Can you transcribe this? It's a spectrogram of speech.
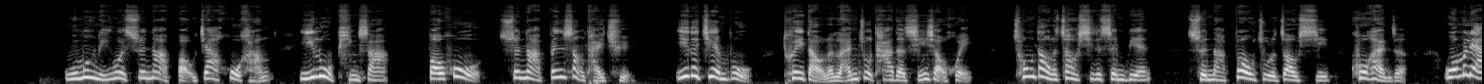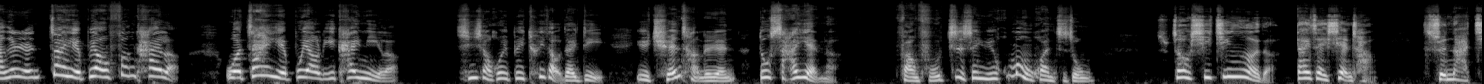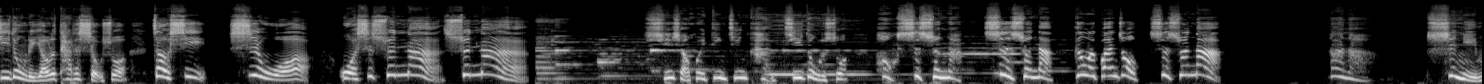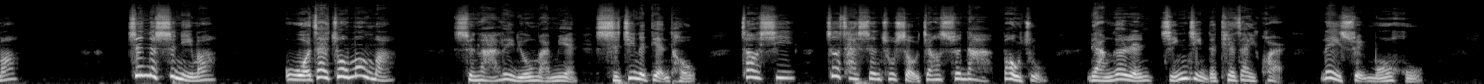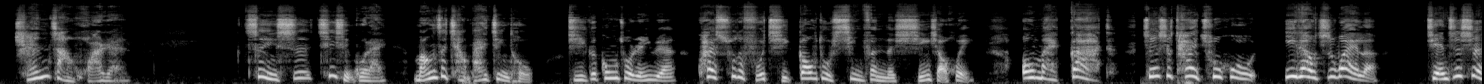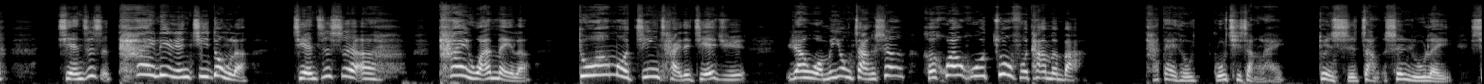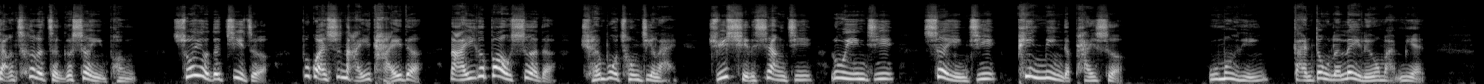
吴梦玲为孙娜保驾护航，一路拼杀。保护孙娜奔上台去，一个箭步推倒了拦住她的邢小慧，冲到了赵熙的身边。孙娜抱住了赵熙，哭喊着：“我们两个人再也不要分开了，我再也不要离开你了。”邢小慧被推倒在地，与全场的人都傻眼了，仿佛置身于梦幻之中。赵熙惊愕的呆在现场，孙娜激动的摇着他的手说：“赵熙，是我。”我是孙娜，孙娜。徐小慧定睛看，激动地说：“哦，是孙娜，是孙娜！各位观众，是孙娜。”娜娜，是你吗？真的是你吗？我在做梦吗？孙娜泪流满面，使劲的点头。赵熙这才伸出手将孙娜抱住，两个人紧紧的贴在一块，泪水模糊，全场哗然。摄影师清醒过来，忙着抢拍镜头。几个工作人员快速的扶起高度兴奋的邢小慧。Oh my God！真是太出乎意料之外了，简直是，简直是太令人激动了，简直是啊，太完美了！多么精彩的结局！让我们用掌声和欢呼祝福他们吧。他带头鼓起掌来，顿时掌声如雷，响彻了整个摄影棚。所有的记者，不管是哪一台的、哪一个报社的，全部冲进来，举起了相机、录音机、摄影机，拼命的拍摄。吴梦玲感动了，泪流满面。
